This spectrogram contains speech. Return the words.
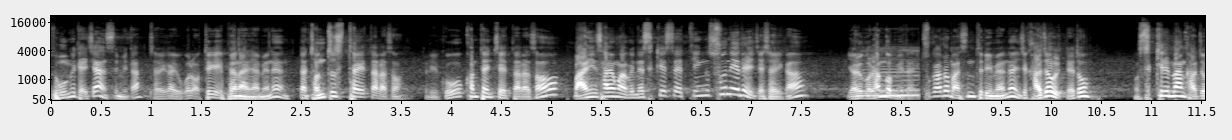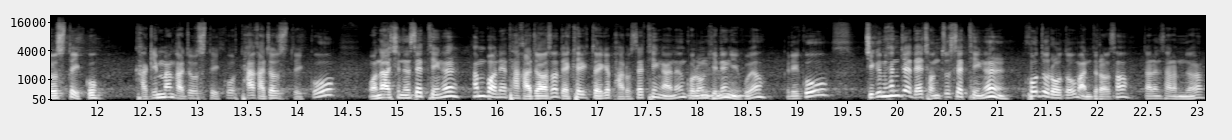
도움이 되지 않습니다. 저희가 이걸 어떻게 개편하냐면은 일단 전투 스타일에 따라서 그리고 컨텐츠에 따라서 많이 사용하고 있는 스킬 세팅 순위를 이제 저희가 열거를 한 음. 겁니다. 추가로 말씀드리면은 이제 가져올 때도 뭐 스킬만 가져올 수도 있고 각인만 가져올 수도 있고 다 가져올 수도 있고 원하시는 세팅을 한 번에 다 가져와서 내 캐릭터에게 바로 세팅하는 음. 그런 기능이고요. 그리고 지금 현재 내 전투 세팅을 코드로도 만들어서 다른 사람들과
